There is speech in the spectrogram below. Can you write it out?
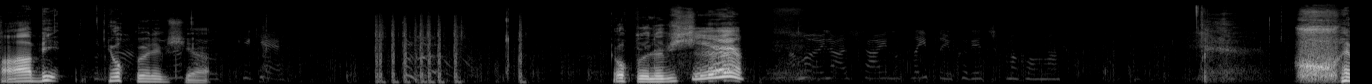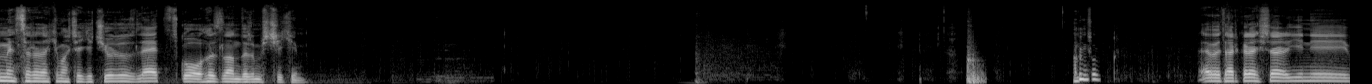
Abi yok böyle bir şey ya. Yok böyle bir şey. Ama öyle aşağıya zıplayıp da yukarıya çıkmak olmaz. Uf, Hemen sıradaki maça geçiyoruz. Let's go. Hızlandırmış çekim. Evet arkadaşlar yeni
